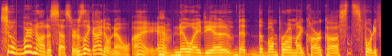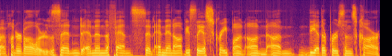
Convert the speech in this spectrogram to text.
So we're not assessors. Like I don't know. I have no idea that the bumper on my car costs forty five hundred dollars, and and then the fence, and, and then obviously a scrape on on on the other person's car.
